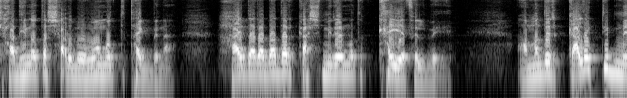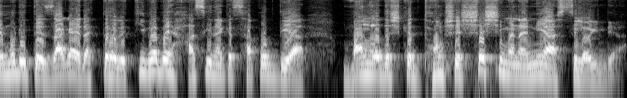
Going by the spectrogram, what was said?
স্বাধীনতা সার্বভৌমত্ব থাকবে না। হায়দ্রাবাদ আর কাশ্মীরের মতো খাইয়ে ফেলবে। আমাদের কালেকটিভ মেমোরিতে জায়গায় রাখতে হবে কীভাবে হাসিনাকে সাপোর্ট দিয়া বাংলাদেশকে ধ্বংসের শেষ সীমানায় নিয়ে আসছিল ইন্ডিয়া।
